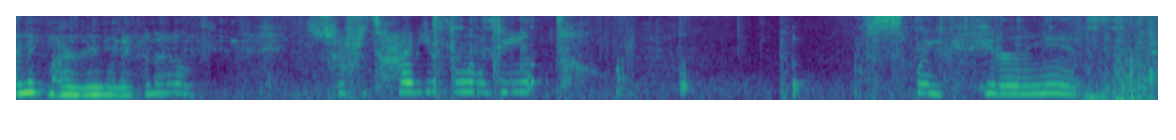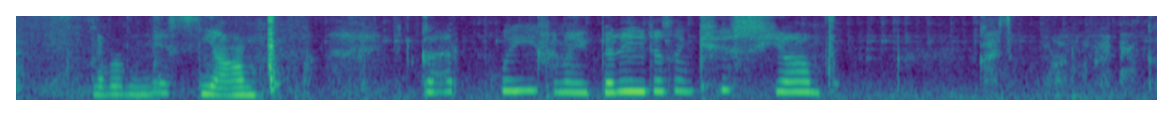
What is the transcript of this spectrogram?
I'm in my room and I feel like I have to tidy up a little bit. Sweet hit or miss. Never miss ya. You got a boyfriend, I bet he doesn't kiss ya. Guys, hold on, I'll be right back.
